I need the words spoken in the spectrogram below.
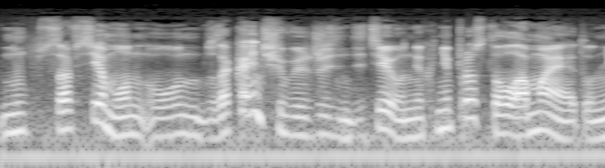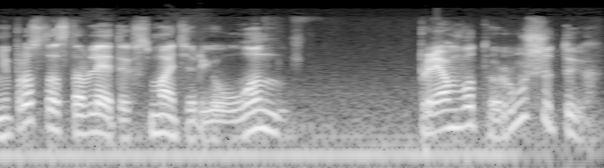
ну, совсем, он, он заканчивает жизнь детей, он их не просто ломает, он не просто оставляет их с матерью, он прям вот рушит их.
